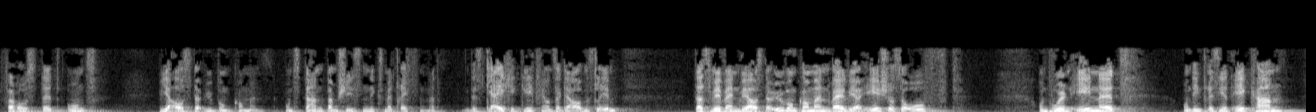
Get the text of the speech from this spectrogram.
verrostet und wir aus der Übung kommen und dann beim Schießen nichts mehr treffen. Nicht? Und das Gleiche gilt für unser Glaubensleben, dass wir, wenn wir aus der Übung kommen, weil wir eh schon so oft und wollen eh nicht und interessiert eh kann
